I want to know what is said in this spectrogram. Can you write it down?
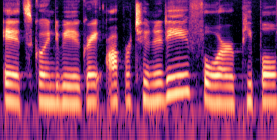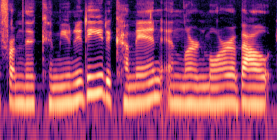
It's going to be a great opportunity for people from the community to come in and learn more about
